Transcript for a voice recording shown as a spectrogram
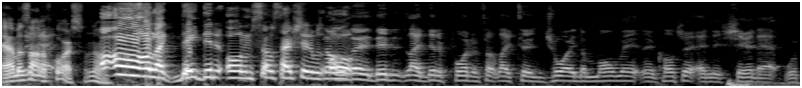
Amazon, everything of course. No. Oh, oh, oh, like they did it all themselves type shit. It was No, all. they, they did like did it for themselves, like to enjoy the moment and culture, and they share that with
